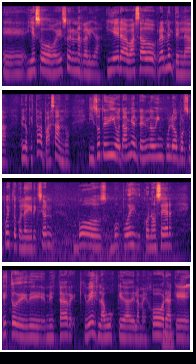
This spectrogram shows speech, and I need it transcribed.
Eh, y eso, eso era una realidad. Y era basado realmente en, la, en lo que estaba pasando. Y yo te digo también, teniendo vínculo, por supuesto, con la dirección, vos, vos podés conocer esto de, de- de estar, que ves la búsqueda de la mejora, que,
